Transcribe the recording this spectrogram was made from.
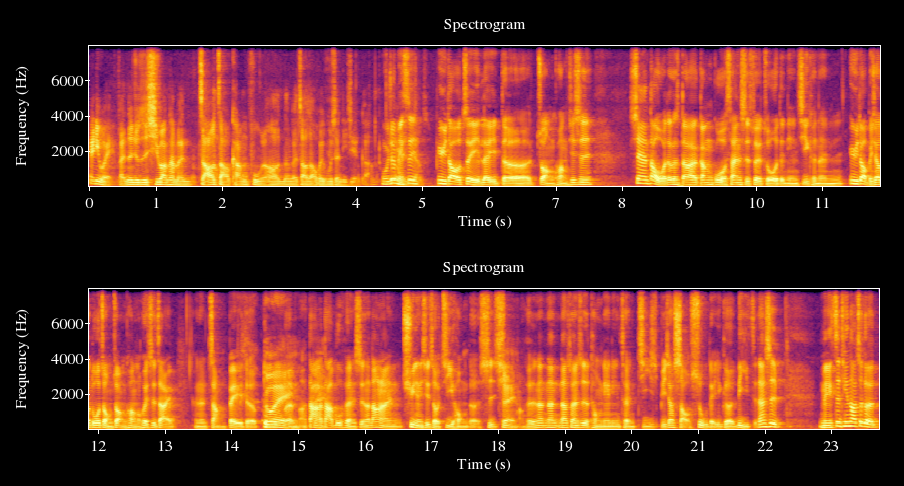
anyway，反正就是希望他们早早康复，然后那个早早恢复身体健康。我觉得每次遇到这一类的状况，其实现在到我这个大概刚过三十岁左右的年纪，可能遇到比较多这种状况的，会是在可能长辈的部分嘛，大大部分是。那当然去年其实有季红的事情嘛，可是那那那算是同年龄层极比较少数的一个例子。但是每次听到这个。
